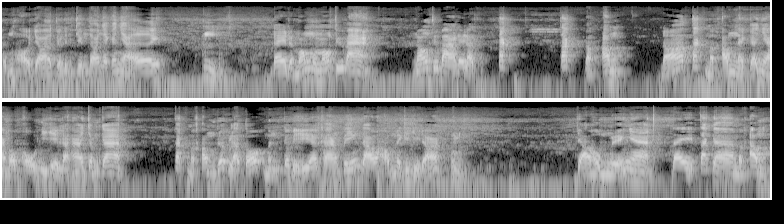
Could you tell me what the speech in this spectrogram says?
ủng hộ cho tiểu linh kim thôi nha cả nhà ơi. Ừ. Đây là món món thứ ba. Món thứ ba đây là tắc tắc mật ong. Đó tắc mật ong này cả nhà một củ như vậy là 200k tắc mật ong rất là tốt mình có bị à, khang tiếng đau họng hay cái gì đó. Chào hùng nguyễn nha. Đây tắc uh, mật ong.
